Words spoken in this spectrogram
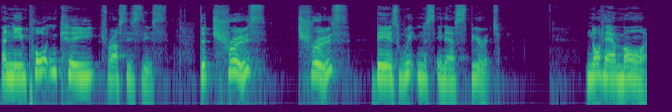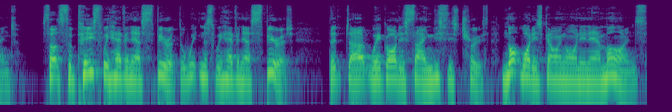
And the important key for us is this that truth, truth bears witness in our spirit, not our mind. So it's the peace we have in our spirit, the witness we have in our spirit that uh, where God is saying this is truth, not what is going on in our minds.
